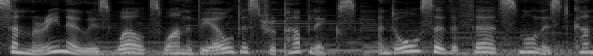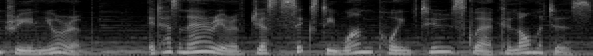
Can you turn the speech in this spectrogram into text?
San Marino is world's one of the oldest republics and also the third smallest country in Europe. It has an area of just 61.2 square kilometers.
